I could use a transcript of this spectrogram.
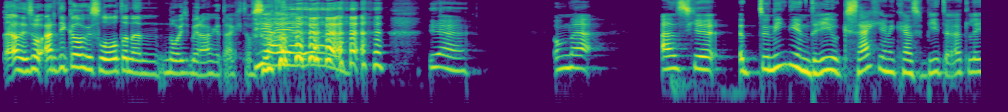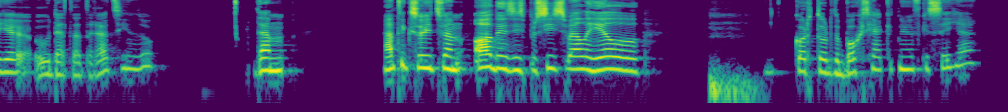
allee, zo artikel gesloten en nooit meer aan gedacht of zo. Ja, ja, ja. Ja, omdat als je, toen ik die een driehoek zag, en ik ga ze beter uitleggen hoe dat, dat eruit ziet en zo, dan had ik zoiets van, oh, deze is precies wel heel kort door de bocht, ga ik het nu even zeggen.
